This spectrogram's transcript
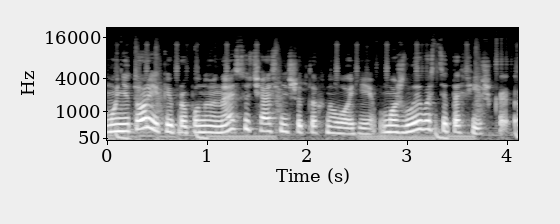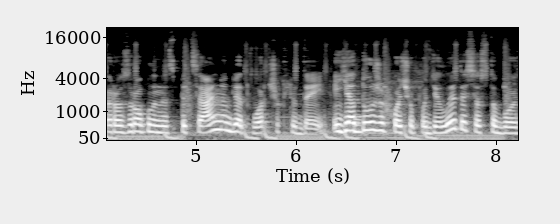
Монітор, який пропонує найсучасніші технології, можливості та фішки, розроблений спеціально для творчих людей. І я дуже хочу поділитися з тобою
